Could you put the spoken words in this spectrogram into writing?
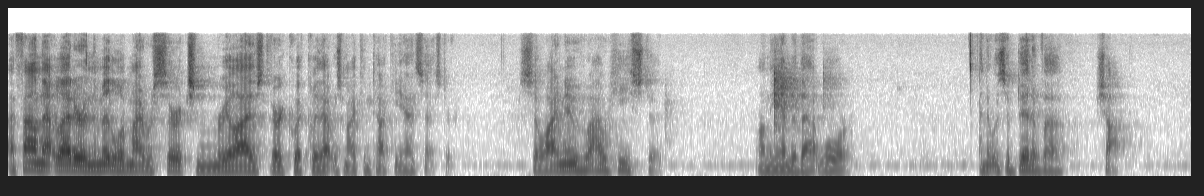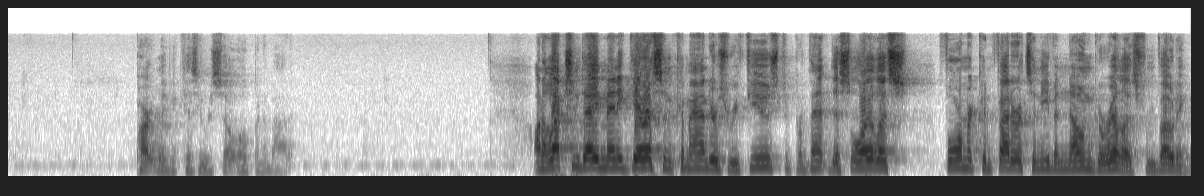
I found that letter in the middle of my research and realized very quickly that was my Kentucky ancestor. So I knew how he stood on the end of that war. And it was a bit of a shock partly because he was so open about it. On election day, many garrison commanders refused to prevent disloyalists, former Confederates, and even known guerrillas from voting.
